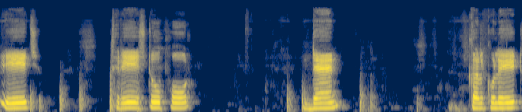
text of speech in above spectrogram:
is 3 is to 4 then calculate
